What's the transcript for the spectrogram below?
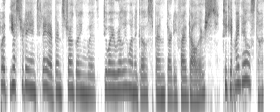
But yesterday and today, I've been struggling with do I really want to go spend $35 to get my nails done?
